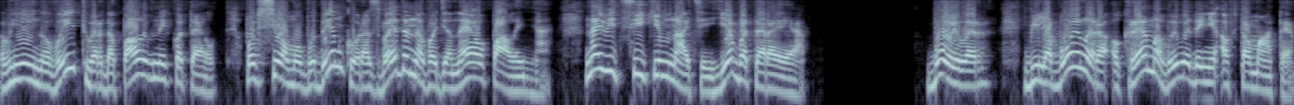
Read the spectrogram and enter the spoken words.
В ній новий твердопаливний котел. По всьому будинку розведено водяне опалення. Навіть в цій кімнаті є батарея. Бойлер. Біля бойлера окремо виведені автомати.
